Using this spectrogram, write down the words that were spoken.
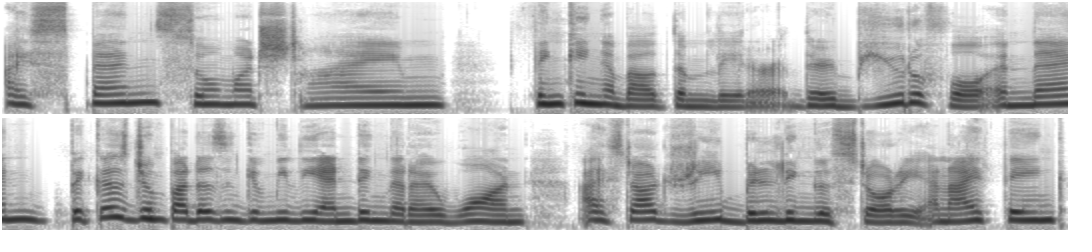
I spend so much time thinking about them later. They're beautiful. And then because Jhumpa doesn't give me the ending that I want, I start rebuilding a story. And I think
